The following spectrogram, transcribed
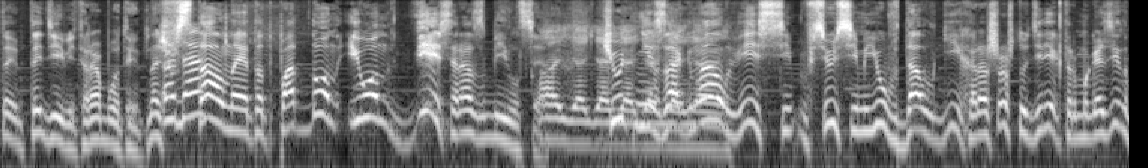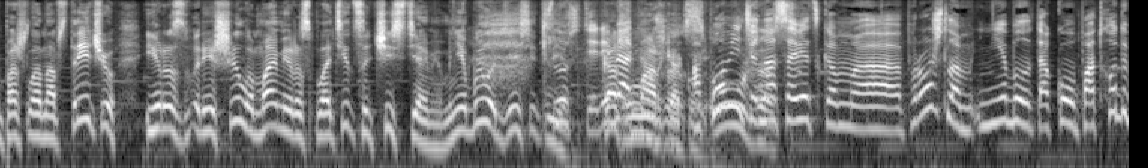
Т- Т9 работает. Значит, А, да? встал на этот поддон, и он весь разбился. Чуть не загнал весь, всю семью в долги. Хорошо, что директор магазина пошла навстречу и раз- решила маме расплатиться частями. Мне было 10 лет. Слушайте, ребята, Кошмар ужас. какой. А помните, Ужас. на советском э, прошлом не было такого подхода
